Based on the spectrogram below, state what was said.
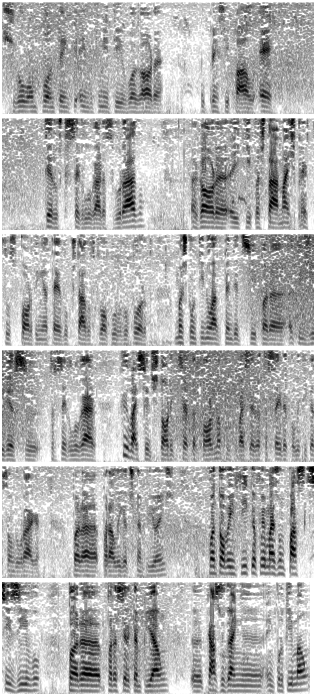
chegou a um ponto em que, em definitivo, agora o principal é ter o terceiro lugar assegurado. Agora a equipa está mais perto do Sporting até do que está do Futebol Clube do Porto, mas continua a depender de si para atingir esse terceiro lugar, que vai ser histórico de certa forma, porque vai ser a terceira qualificação do Braga para, para a Liga dos Campeões. Quanto ao Benfica, foi mais um passo decisivo para, para ser campeão. Eh, caso ganhe em Portimão,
